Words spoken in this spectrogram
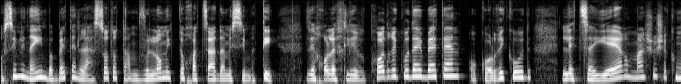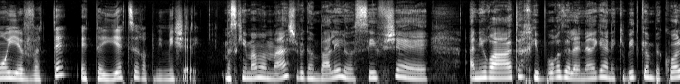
עושים לי נעים בבטן לעשות אותם, ולא מתוך הצד המשימתי. זה יכול ללכת לרקוד ריקודי בטן, או כל ריקוד, לצייר משהו שכמו יבטא את היצר הפנימי שלי. מסכימה ממש, וגם בא לי להוסיף ש... אני רואה את החיבור הזה לאנרגיה הנקבית גם בכל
